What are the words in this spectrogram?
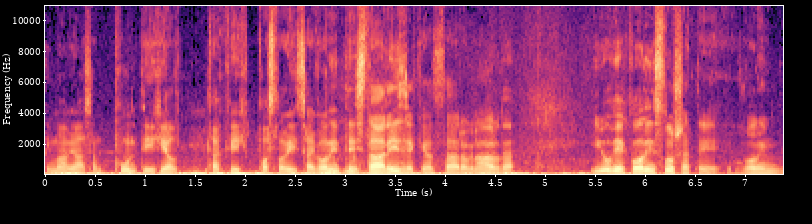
imam ja sam pun tih jel takvih poslovica i volim te stare izreke od starog naroda i uvijek volim slušati volim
